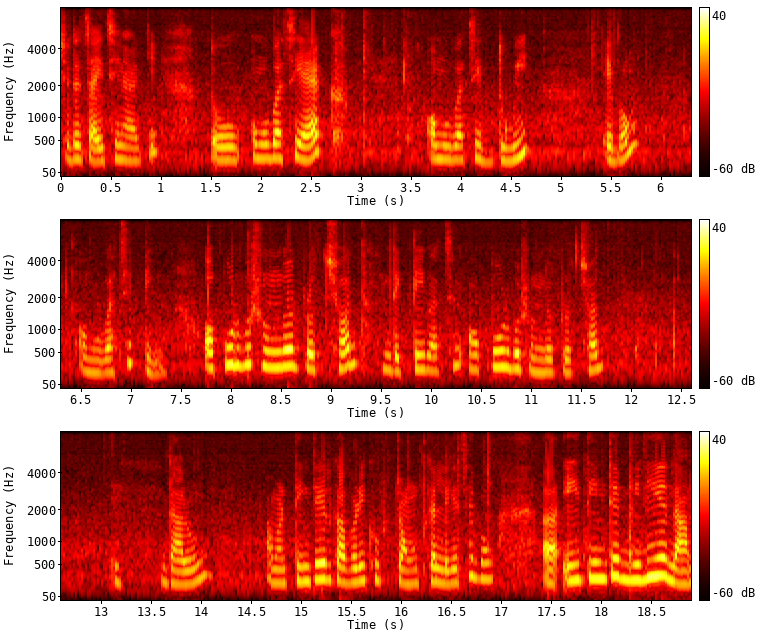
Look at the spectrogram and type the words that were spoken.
সেটা চাইছি না আর কি তো অম্বুবাচী এক, অম্বুবাচী দুই এবং অম্বুবাচী তিন। অপূর্ব সুন্দর প্রচ্ছদ, দেখতেই পাচ্ছেন, অপূর্ব সুন্দর প্রচ্ছদ। দারুণ। আমার তিনটের কাভারই খুব চমৎকার লেগেছে এবং এই তিনটে মিলিয়ে দাম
